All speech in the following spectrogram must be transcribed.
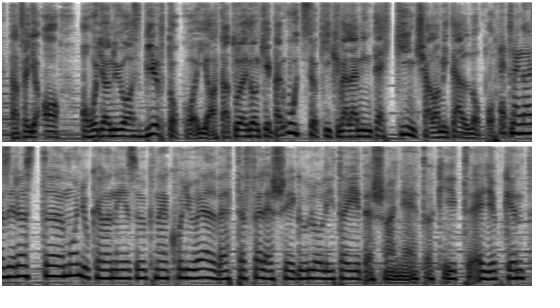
Tehát, hogy a, ahogyan ő az birtokolja, tehát tulajdonképpen úgy szökik vele, mint egy kincsel, amit ellopott. Hát meg azért azt mondjuk el a nézőknek, hogy ő elvette feleségül Lolita édesanyját, akit egyébként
